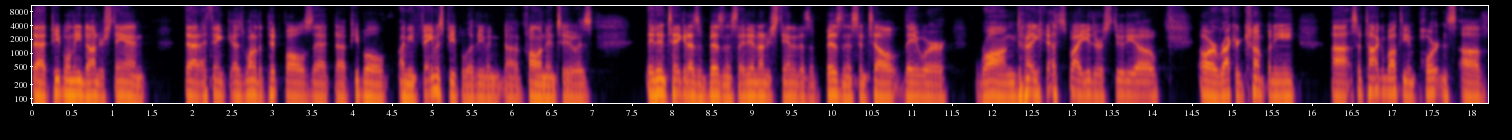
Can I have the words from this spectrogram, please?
that people need to understand. That I think as one of the pitfalls that uh, people, I mean, famous people have even uh, fallen into is they didn't take it as a business. They didn't understand it as a business until they were wronged, I guess, by either a studio or a record company. Uh, so, talk about the importance of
